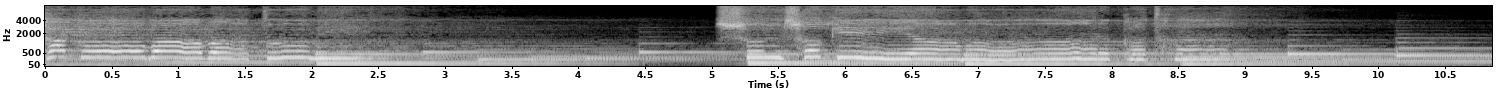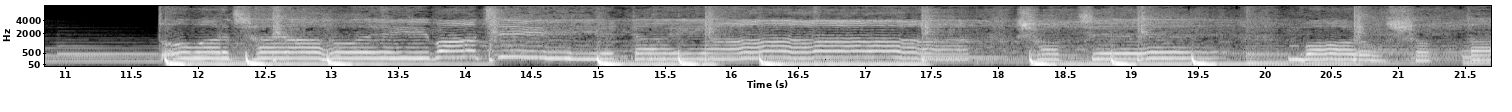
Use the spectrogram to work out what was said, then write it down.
থাকো বাবা তুমি। শুনছ কি আমার কথা? তোমার ছায়া হয়েই বাঁচি এটাই সবচেয়ে বড় সত্তা।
